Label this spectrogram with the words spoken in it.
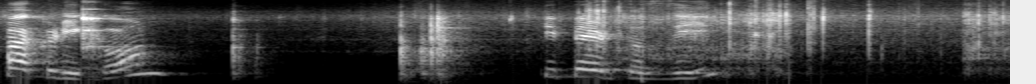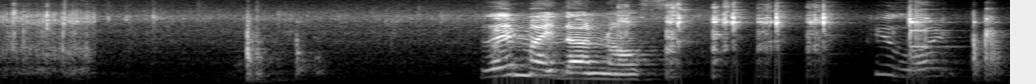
pak rigon, piper të zi dhe majdanoz. Fillojmë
